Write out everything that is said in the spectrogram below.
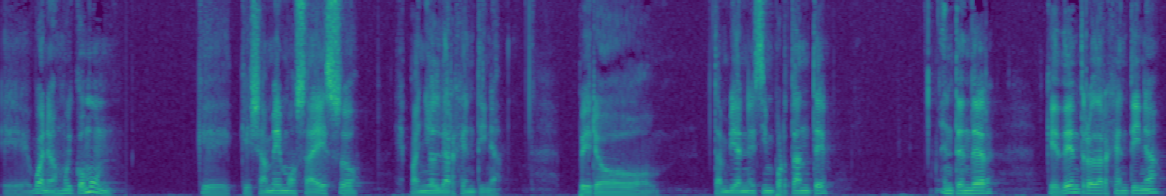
eh, bueno, es muy común que, llamemos a eso español de Argentina. Pero también es importante entender que dentro de Argentina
